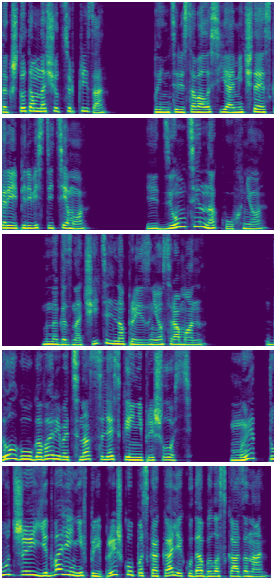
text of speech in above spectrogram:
«Так что там насчет сюрприза?» Поинтересовалась я, мечтая скорее перевести тему. «Идемте на кухню», – многозначительно произнес Роман. Долго уговаривать нас с Ляськой не пришлось. Мы тут же, едва ли не в припрыжку, поскакали, куда было сказано.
